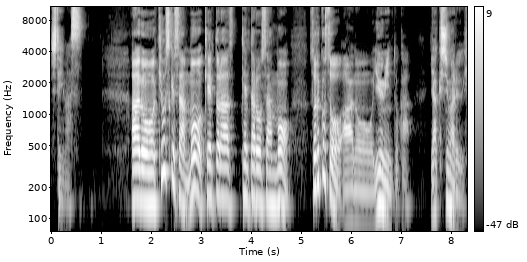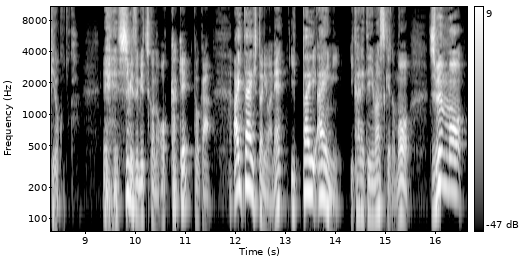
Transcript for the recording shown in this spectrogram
ー、しています。あの京介さんも健太郎さんもそれこそあのユーミンとか薬師丸ひろ子とか、えー、清水美智子の追っかけとか会いたい人にはねいっぱい会いに行かれていますけども自分も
